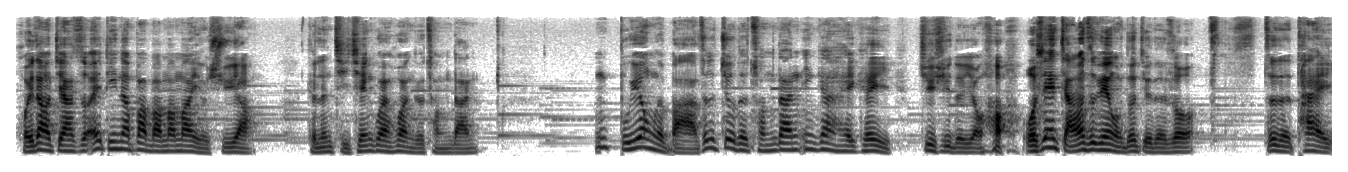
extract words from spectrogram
回到家之后，哎，听到爸爸妈妈有需要，可能几千块换个床单，嗯，不用了吧？这个旧的床单应该还可以继续的用。哈，我现在讲到这边，我都觉得说，真的太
